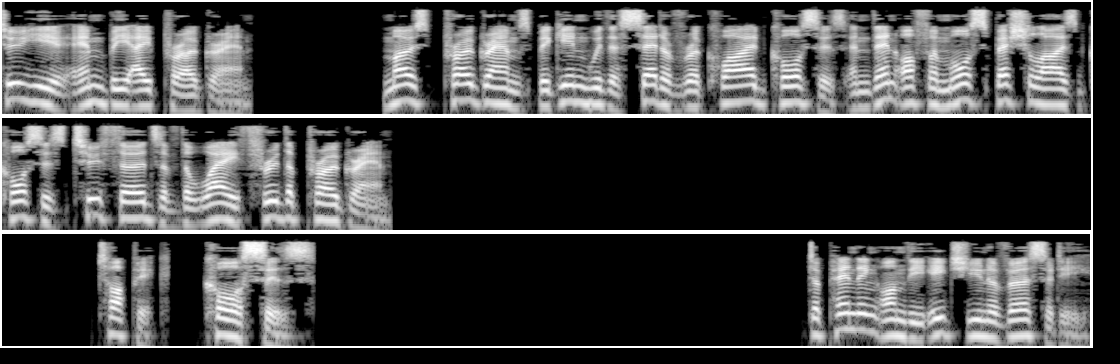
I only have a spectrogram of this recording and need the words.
two-year MBA program. Most programs begin with a set of required courses and then offer more specialized courses two-thirds of the way through the program. Courses Depending on the each university,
